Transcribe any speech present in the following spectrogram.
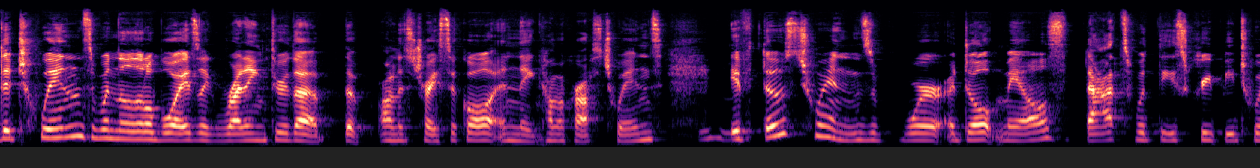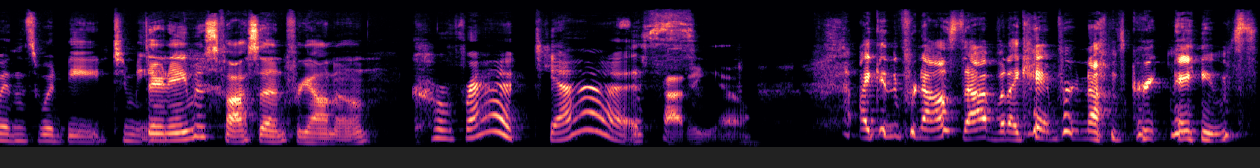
the twins, when the little boy is like running through the, the on his tricycle, and they come across twins. Mhm. If those twins were adult males, that's what these creepy twins would be to me. Their name is Fasa and Friano. Correct. I'm Yes. proud of you. I can pronounce that, but I can't pronounce Greek names.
